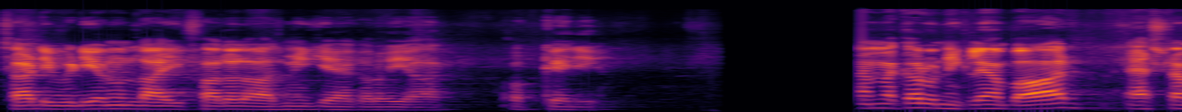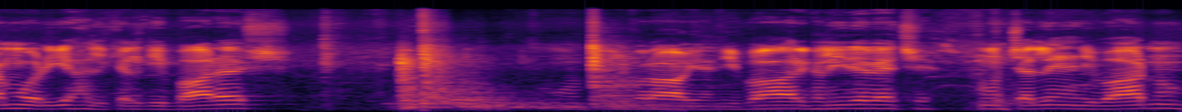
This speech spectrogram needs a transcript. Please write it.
ਸਾਡੀ ਵੀਡੀਓ ਨੂੰ ਲਾਈਕ ਫਾਲੋ ਲਾਜ਼ਮੀ ਕਿਆ ਕਰੋ ਯਾਰ ਓਕੇ ਜੀ ਮੈਂ ਘਰੋਂ ਨਿਕਲਿਆ ਬਾਹਰ ਇਸ ਟਾਈਮ ਹੋ ਰਹੀ ਹੈ ਹਲਕੀ ਹਲਕੀ ਬਾਰਿਸ਼ ਹੁਣ ਪਰ ਆ ਗਏ ਜੀ ਬਾਹਰ ਗਲੀ ਦੇ ਵਿੱਚ ਹੁਣ ਚੱਲੇ ਹਾਂ ਜੀ ਬਾਹਰ ਨੂੰ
